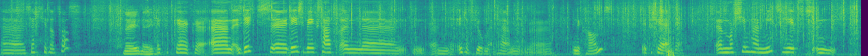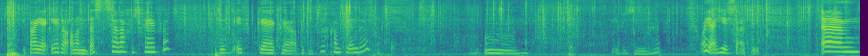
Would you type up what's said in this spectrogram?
Eh, zeg je dat wat? Nee, nee. Even kijken. En dit, eh, deze week staat er een, eh, een, interview met hem eh, in de krant. Even kijken. Uh, Hamid heeft een, een paar jaar eerder al een bestseller geschreven. Dus even kijken of ik hem terug kan vinden. Mm. Even zien. Hè. Oh ja, hier staat hij. Ehm,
